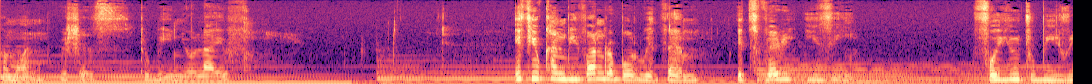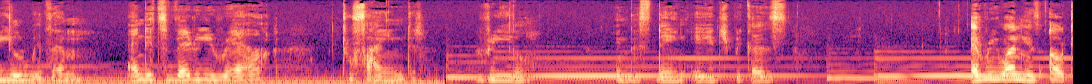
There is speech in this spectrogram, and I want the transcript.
someone wishes to be in your life. If you can be vulnerable with them, it's very easy for you to be real with them, and it's very rare to find real in this day and age because everyone is out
